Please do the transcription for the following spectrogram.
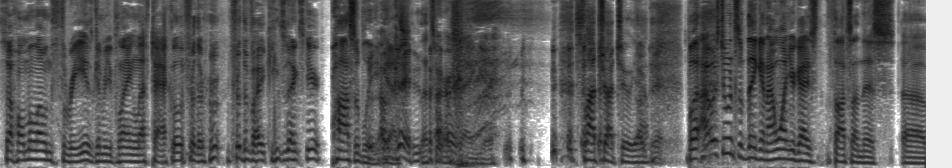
So Home Alone three is going to be playing left tackle for the for the Vikings next year. Possibly, yes. That's what we're All right. saying here. Slap shot too. Yeah. But I was doing some thinking. I want your guys' thoughts on this. Uh,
